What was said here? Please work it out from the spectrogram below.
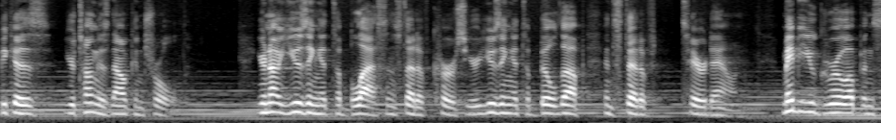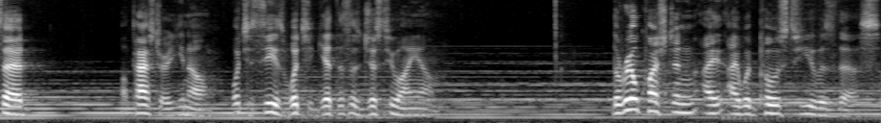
because your tongue is now controlled. You're now using it to bless instead of curse. You're using it to build up instead of tear down. Maybe you grew up and said, Well, Pastor, you know, what you see is what you get. This is just who I am. The real question I, I would pose to you is this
